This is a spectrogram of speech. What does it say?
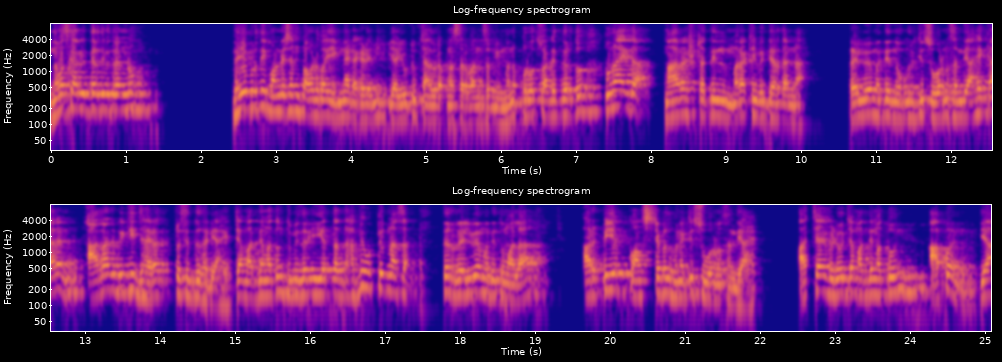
नमस्कार विद्यार्थी मित्रांनो. Dhyeypurti foundation powered by ignite academy या युट्यूब चॅनलवर आपण सर्वांचं मी मनपूर्वक स्वागत करतो. पुन्हा एकदा महाराष्ट्रातील मराठी विद्यार्थ्यांना रेल्वेमध्ये नोकरीची सुवर्ण संधी आहे कारण आर आर बीची जाहिरात प्रसिद्ध झाली आहे. ज्या माध्यमातून तुम्ही जर इयत्ता दहावी उत्तीर्ण असाल तर रेल्वेमध्ये तुम्हाला आरपीएफ कॉन्स्टेबल होण्याची सुवर्ण संधी आहे. आजच्या या व्हिडिओच्या माध्यमातून आपण या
